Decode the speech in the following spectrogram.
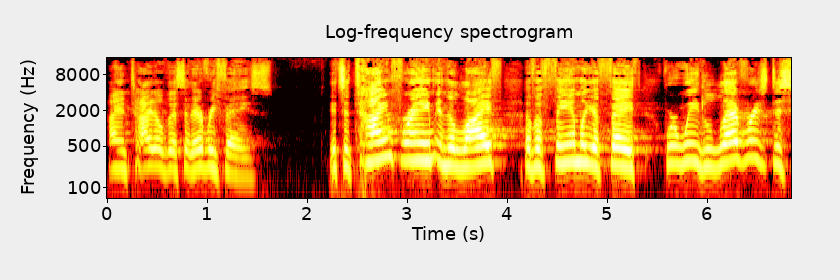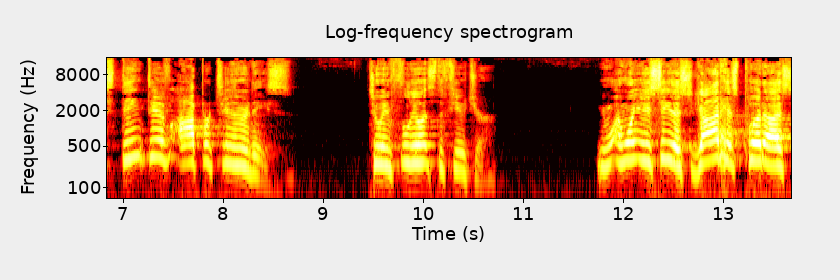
I entitled this at every phase. It's a time frame in the life of a family of faith where we leverage distinctive opportunities to influence the future. I want you to see this. God has put us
